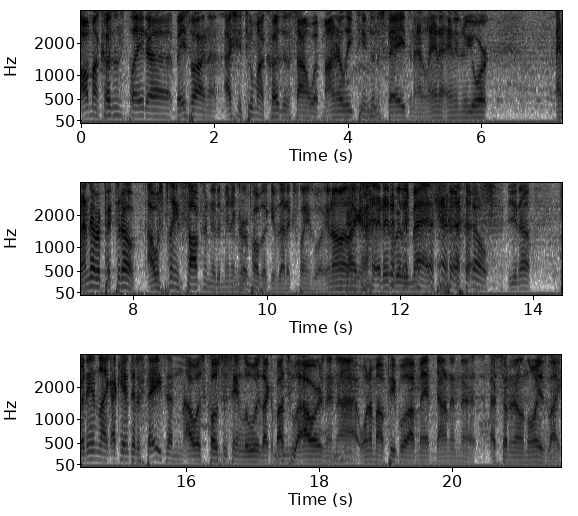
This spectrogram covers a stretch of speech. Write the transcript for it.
all my cousins played uh, baseball, and uh, actually two of my cousins signed with minor league teams mm-hmm. in the states, in Atlanta and in New York. And I never picked it up. I was playing soccer in the Dominican mm-hmm. Republic, if that explains what you know. Okay. Like it didn't really match. no, you know. But then, like, I came to the states, and I was close to St. Louis, like about mm-hmm. two hours. And uh, one of my people I met down in the, Southern Illinois is like,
